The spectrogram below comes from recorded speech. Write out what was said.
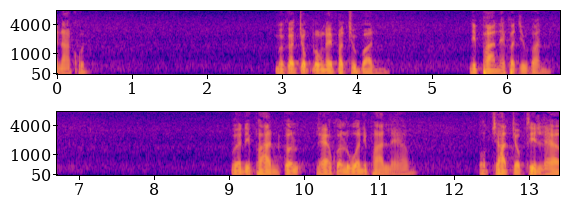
อนาคต มันก็จบลงในปัจจุบัน นิพพานในปัจจุบัน เมื่อนิพพานก็แล้วก็รู้ว่านิพพานแล้วภพชาติจบสิ้นแล้ว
